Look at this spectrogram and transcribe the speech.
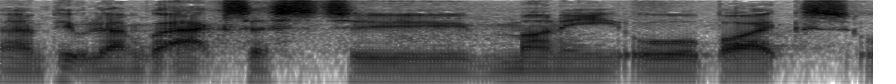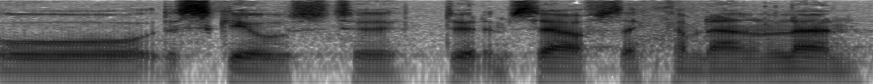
um, people who haven't got access to money or bikes or the skills to do it themselves. They can come down and learn.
